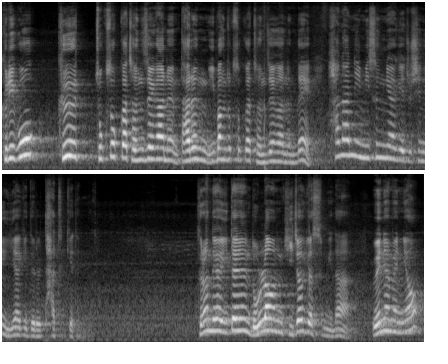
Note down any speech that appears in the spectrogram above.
그리고 그 족속과 전쟁하는, 다른 이방 족속과 전쟁하는데 하나님이 승리하게 해주시는 이야기들을 다 듣게 됩니다. 그런데요, 이때는 놀라운 기적이었습니다. 왜냐면요,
